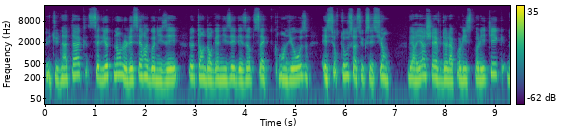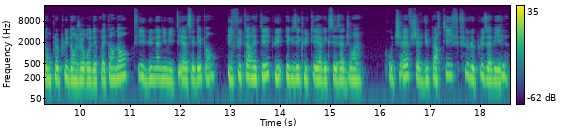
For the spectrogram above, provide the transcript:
eut une attaque, ses lieutenants le laissèrent agoniser, le temps d'organiser des obsèques grandioses et surtout sa succession. Beria, chef de la police politique, donc le plus dangereux des prétendants, fit l'unanimité à ses dépens. Il fut arrêté puis exécuté avec ses adjoints. Khrouchtchev, chef du parti, fut le plus habile.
